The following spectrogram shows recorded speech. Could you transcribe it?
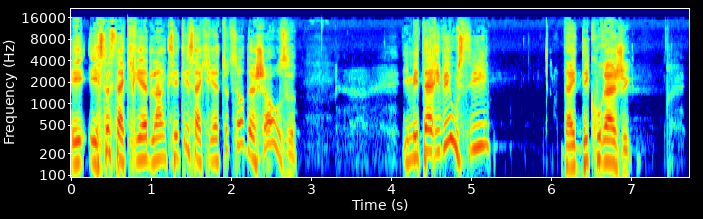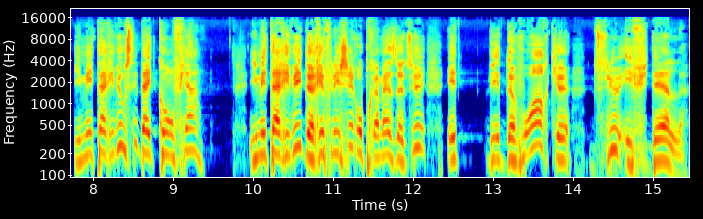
Et, et, ça, ça créait de l'anxiété, ça créait toutes sortes de choses. Il m'est arrivé aussi d'être découragé il m'est arrivé aussi d'être confiant. Il m'est arrivé de réfléchir aux promesses de Dieu et de voir que Dieu est fidèle.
